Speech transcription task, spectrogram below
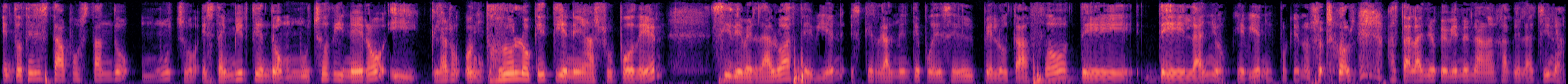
Entonces está apostando mucho, está invirtiendo mucho dinero y claro, con todo lo que tiene a su poder, si de verdad lo hace bien, es que realmente puede ser el pelotazo de, del año que viene, porque nosotros hasta el año que viene naranjas de la China.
